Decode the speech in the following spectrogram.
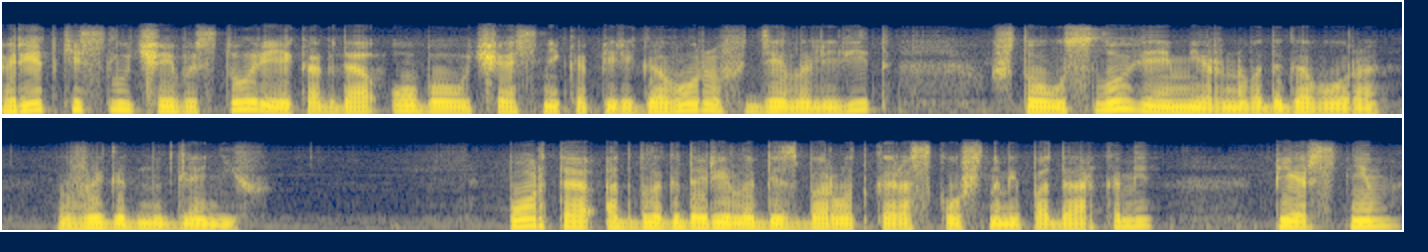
Редкий случай в истории, когда оба участника переговоров делали вид, что условия мирного договора выгодны для них. Порта отблагодарила Безбородко роскошными подарками, перстнем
